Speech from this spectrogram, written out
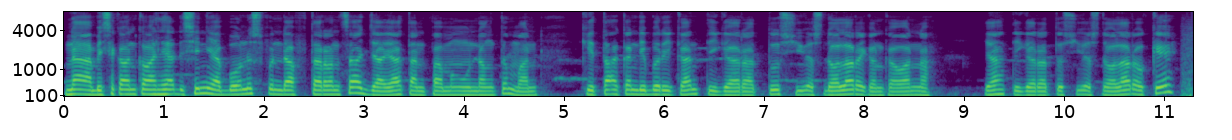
Nah, bisa kawan-kawan lihat di sini ya, bonus pendaftaran saja ya tanpa mengundang teman, kita akan diberikan 300 US dollar ya kawan-kawan. Nah, ya 300 US dollar, oke. Okay?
